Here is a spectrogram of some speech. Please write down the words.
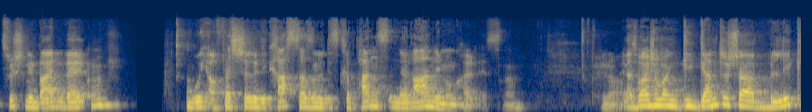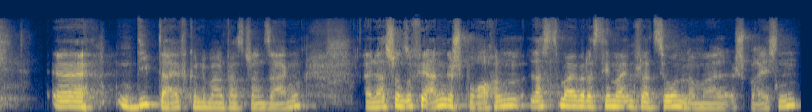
zwischen den beiden Welten, wo ich auch feststelle, wie krass da so eine Diskrepanz in der Wahrnehmung halt ist. Ne? Genau. Das war schon mal ein gigantischer Blick, äh, ein Deep Dive, könnte man fast schon sagen. Äh, du hast schon so viel angesprochen. Lass uns mal über das Thema Inflation nochmal sprechen.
